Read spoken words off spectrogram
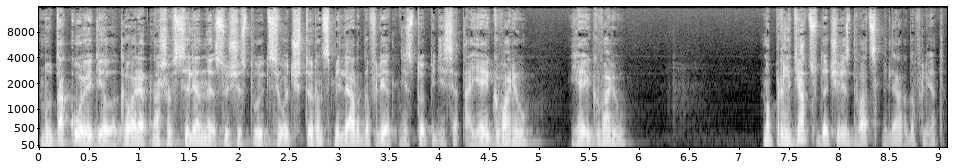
Ну, такое дело. Говорят, наша Вселенная существует всего 14 миллиардов лет, не 150. А я и говорю. Я и говорю. Но прилетят сюда через 20 миллиардов лет.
